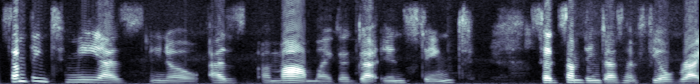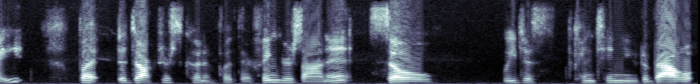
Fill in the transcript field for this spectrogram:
something to me as you know as a mom like a gut instinct said something doesn't feel right but the doctors couldn't put their fingers on it. So we just continued about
